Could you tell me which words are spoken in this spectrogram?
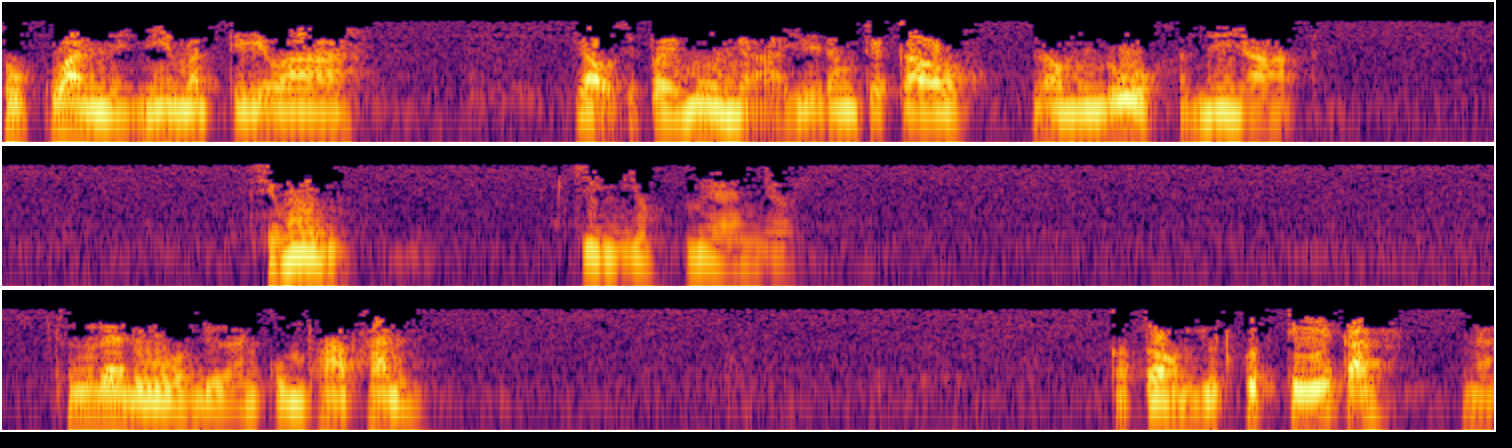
ทุกวันนี่มีมติว่าเจ้าสิไปมุ่งหยาอยู่ตั้งจะเก่าเรามึงรู้ขันนี่หยาสิมุ่งจริงอยู่เมื่อนอยู่ถึงได้ดูเดือนกุมภาพันธ์ก็ต้องยุดกุฏิกันนา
